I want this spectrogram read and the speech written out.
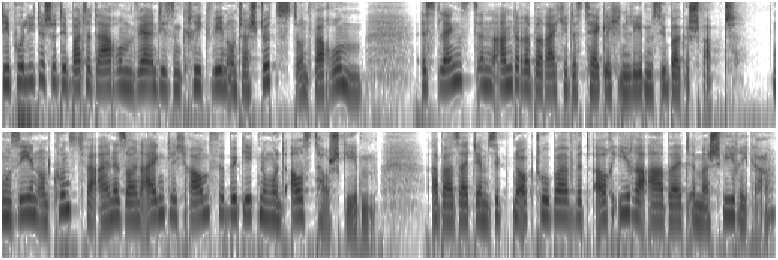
Die politische Debatte darum, wer in diesem Krieg wen unterstützt und warum, ist längst in andere Bereiche des täglichen Lebens übergeschwappt. Museen und Kunstvereine sollen eigentlich Raum für Begegnung und Austausch geben. Aber seit dem 7. Oktober wird auch ihre Arbeit immer schwieriger.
